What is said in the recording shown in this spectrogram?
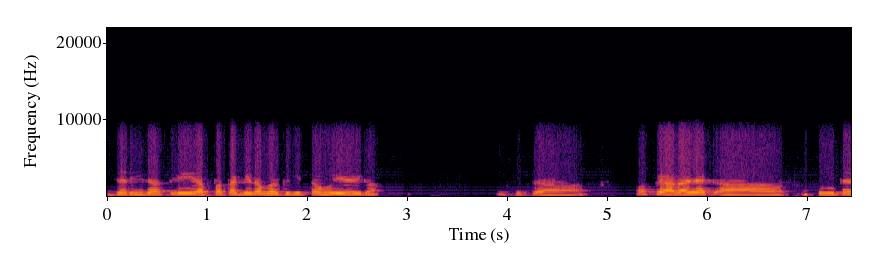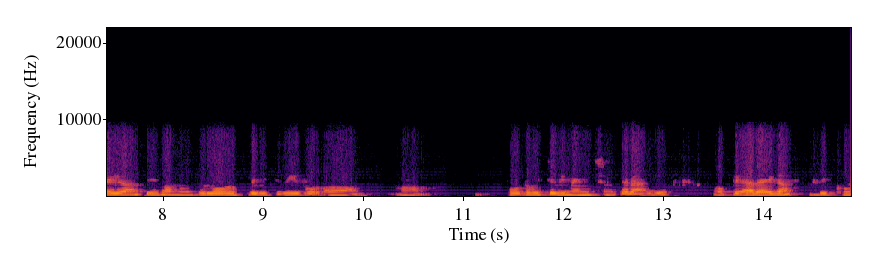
ਜਰੀ ਦਾ ਤੇ ਆਪਾਂ ਧਾਗੇ ਦਾ ਵਰਕ ਕੀਤਾ ਹੋਇਆ ਹੈਗਾ। ਇਸੇ ਤਰ੍ਹਾਂ ਬਹੁਤ ਪਿਆਰਾ ਜਿਹਾ ਸੂਟ ਹੈਗਾ ਤੇ ਤੁਹਾਨੂੰ ਚਲੋ ਉਸ ਦੇ ਵਿੱਚ ਵੀ ਫੋਟੋ ਵਿੱਚ ਵੀ ਮੈਂਸ਼ਨ ਕਰਾਂਗੇ। ਉਹ ਪਿਆਰਾ ਹੈਗਾ, ਦੇਖੋ।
